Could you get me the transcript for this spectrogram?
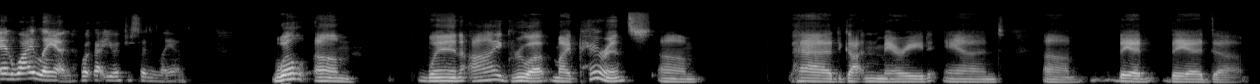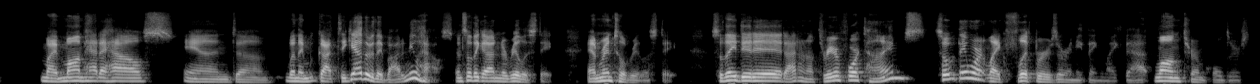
And why land? What got you interested in land? Well, um, when I grew up, my parents um, had gotten married and um, they had they had uh, my mom had a house and um, when they got together they bought a new house. And so they got into real estate and rental real estate. So they did it i don't know three or four times. So they weren't like flippers or anything like that long-term holders.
